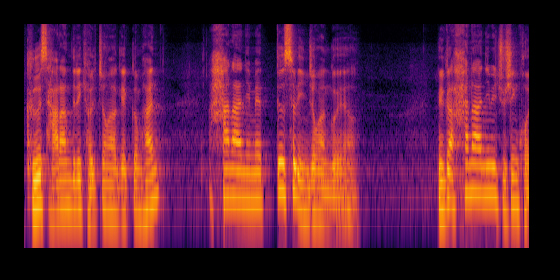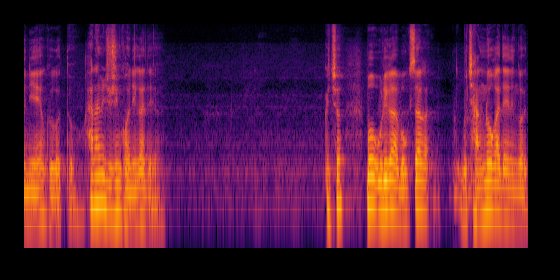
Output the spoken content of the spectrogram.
그 사람들이 결정하게끔 한 하나님의 뜻을 인정한 거예요. 그러니까 하나님이 주신 권위예요. 그것도 하나님이 주신 권위가 돼요. 그렇죠? 뭐 우리가 목사, 뭐 장로가 되는 것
